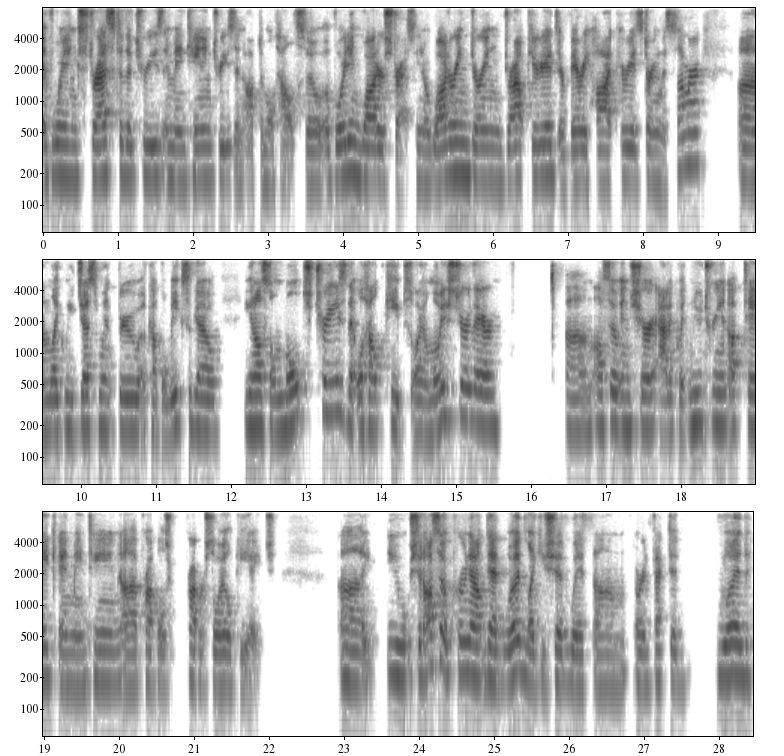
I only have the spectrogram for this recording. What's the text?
avoiding stress to the trees and maintaining trees in optimal health. So avoiding water stress, you know, watering during drought periods or very hot periods during the summer, um, like we just went through a couple weeks ago. You can also mulch trees that will help keep soil moisture there. Um, also ensure adequate nutrient uptake and maintain uh, proper, proper soil pH. Uh, you should also prune out dead wood like you should with, um, or infected wood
